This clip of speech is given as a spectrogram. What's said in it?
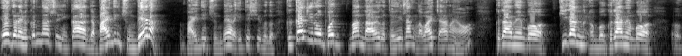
에어드랍이 끝났으니까 이제 바인딩 준비해라 바인딩 준비해라. 이 뜻이거든 그까지로 만 나와있고 더 이상 나와 있지 않아요. 그 다음에 뭐 기간 뭐 그 다음에 뭐 어,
